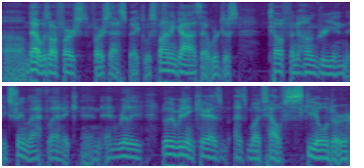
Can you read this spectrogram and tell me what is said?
um, that was our first first aspect was finding guys that were just tough and hungry and extremely athletic and, and really really we didn't care as as much how skilled or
